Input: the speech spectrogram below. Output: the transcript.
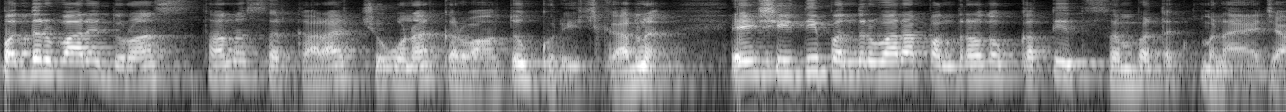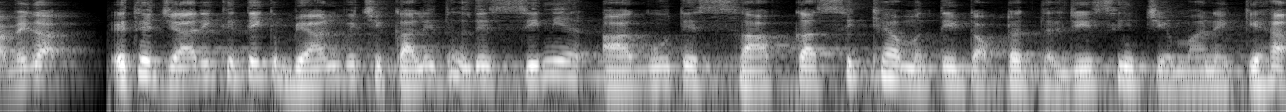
ਪੰਦਰਵਾਰੇ ਦੌਰਾਨ ਸਥਾਨਕ ਸਰਕਾਰਾਂ ਚੋਣਾਂ ਕਰਵਾਉਣ ਤੋਂ ਗੁਰੇਜ਼ ਕਰਨ। ਇਹ ਸ਼ਹੀਦੀ ਪੰਦਰਵਾੜਾ 15 ਤੋਂ 31 ਦਸੰਬਰ ਤੱਕ ਮਨਾਇਆ ਜਾਵੇਗਾ। ਇੱਥੇ ਜਾਰੀ ਕੀਤੇ ਇੱਕ ਬਿਆਨ ਵਿੱਚ ਅਕਾਲੀ ਦਲ ਦੇ ਸੀਨੀਅਰ ਆਗੂ ਤੇ ਸਾਬਕਾ ਸਿੱਖਿਆ ਮੰਤਰੀ ਡਾਕਟਰ ਦਲਜੀਤ ਸਿੰਘ ਚੀਮਾ ਨੇ ਕਿਹਾ,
